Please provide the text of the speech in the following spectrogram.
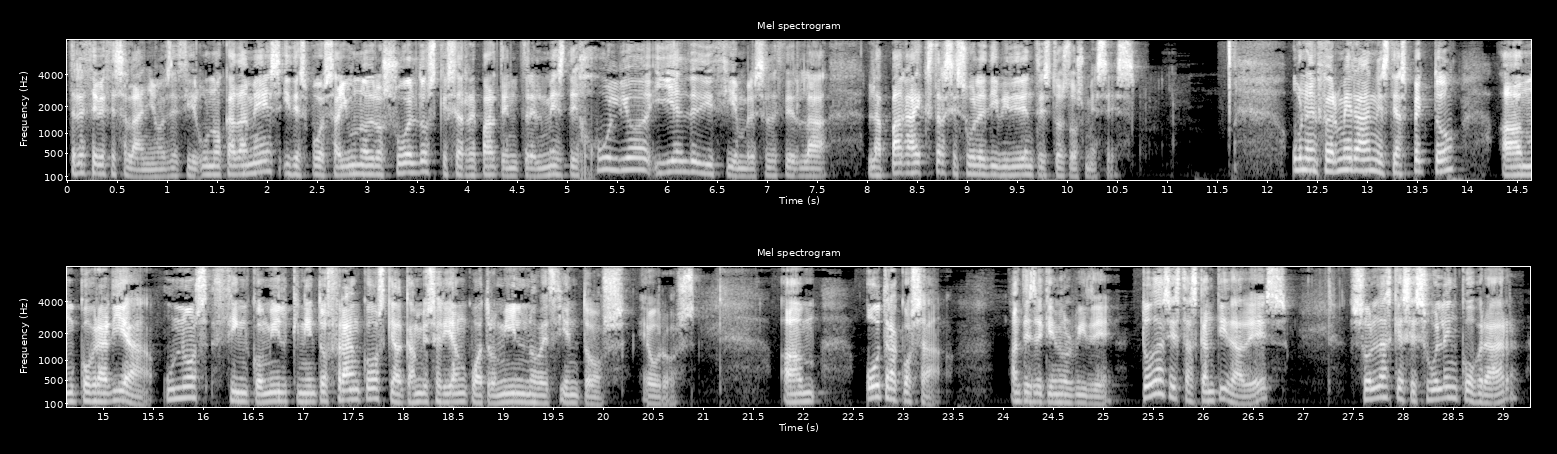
13 veces al año, es decir, uno cada mes y después hay uno de los sueldos que se reparte entre el mes de julio y el de diciembre, es decir, la, paga extra se suele dividir entre estos dos meses. Una enfermera en este aspecto cobraría unos 5.500 francos, que al cambio serían 4.900 euros. otra cosa, antes de que me olvide, todas estas cantidades son las que se suelen cobrar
